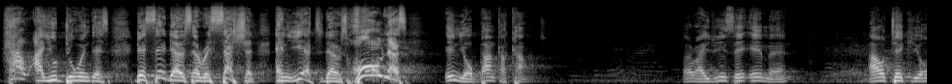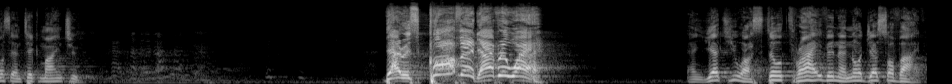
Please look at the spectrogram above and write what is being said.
How are you doing this? They say there is a recession, and yet there is wholeness in your bank account. All right, you didn't say amen. I'll take yours and take mine too. there is COVID everywhere. And yet you are still thriving and not just surviving.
